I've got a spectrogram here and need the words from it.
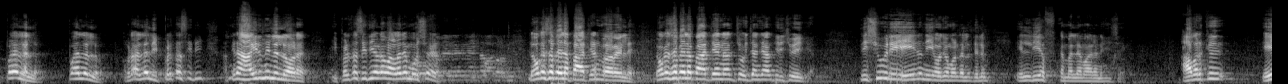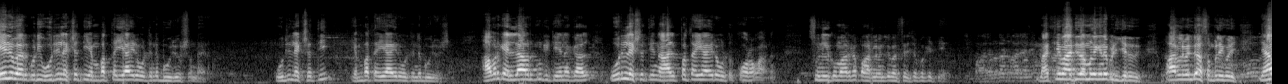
ഇപ്പോഴല്ലല്ലോ. ഇപ്പോഴല്ലല്ലോ. അവിടെ അല്ലല്ലോ. ഇപ്പോഴത്തെ സ്ഥിതി അങ്ങനെ ആയിരുന്നില്ലല്ലോ അവിടെ. ഇപ്പോഴത്തെ സ്ഥിതി അവിടെ വളരെ മോശമാണ്. ലോകസഭയിലെ പാറ്റേൺ പറയല്ലേ? ലോകസഭയിലെ പാറ്റേൺ അത് ചോദിച്ചാൽ ഞാൻ തിരിച്ചു വയ്ക്കാം തൃശ്ശൂർ ഏഴ് നിയോജകമണ്ഡലത്തിലും L D F M L എമാരാണ് ജയിച്ചത്. അവർക്ക് ഏഴ് പേർ കൂടി ഒരു ലക്ഷത്തി എൺപത്തയ്യായിരം വോട്ടിന്റെ ഭൂരിപക്ഷം ഉണ്ടായിരുന്നു. ഒരു ലക്ഷത്തി എൺപത്തയ്യായിരം വോട്ടിന്റെ ഭൂരിപക്ഷം. അവർക്ക് എല്ലാവർക്കും കിട്ടിയതിനേക്കാൾ ഒരു ലക്ഷത്തി നാൽപ്പത്തയ്യായിരം വോട്ട് കുറവാണ് സുനിൽകുമാറിന്റെ പാർലമെന്റ് മത്സരിച്ചപ്പോൾ കിട്ടിയത്. മാറ്റി മാറ്റി നമ്മളിങ്ങനെ പിടിക്കരുത്. പാർലമെന്റ് അസംബ്ലി വിളി. ഞാൻ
